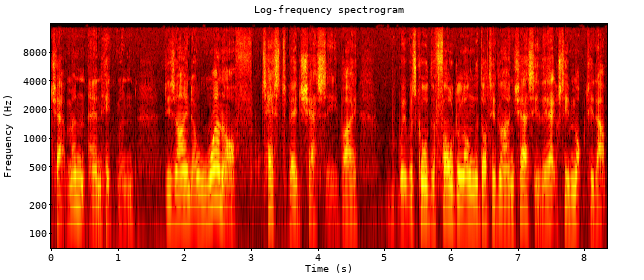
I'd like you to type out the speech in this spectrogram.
Chapman and Hickman designed a one-off test bed chassis by it was called the fold along the dotted line chassis. They actually mocked it up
